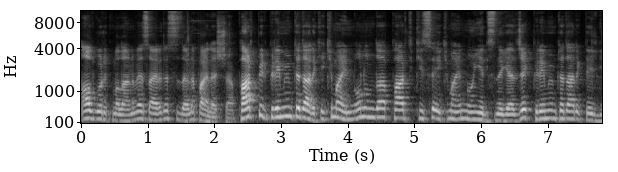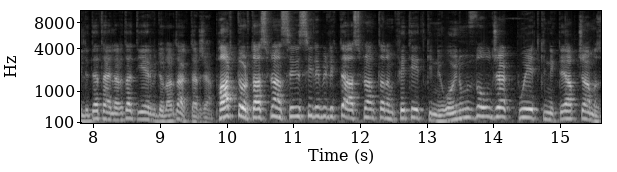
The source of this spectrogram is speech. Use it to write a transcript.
Algoritmalarını vesaire de sizlerle paylaşacağım. Part 1 premium tedarik Ekim ayının 10'unda. Part 2 ise Ekim ayının 17'sinde gelecek. Premium tedarikle ilgili detayları da diğer videolarda aktaracağım. Part 4 Aspirant serisiyle birlikte aspirantların fethi etkinliği oyunumuzda olacak. Bu Bu etkinlikte yapacağımız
